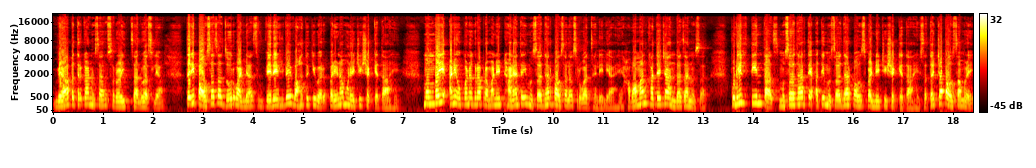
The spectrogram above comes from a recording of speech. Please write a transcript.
वेळापत्रकानुसार सुरळीत चालू असल्या तरी पावसाचा जोर वाढल्यास वे- रेल्वे वाहतुकीवर परिणाम होण्याची शक्यता आहे. मुंबई आणि उपनगराप्रमाणे ठाण्यातही मुसळधार पावसाला सुरुवात झालेली आहे. हवामान खात्याच्या अंदाजानुसार पुढील तीन तास मुसळधार ते अतिमुसळधार पाऊस पडण्याची शक्यता आहे. सततच्या पावसामुळे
